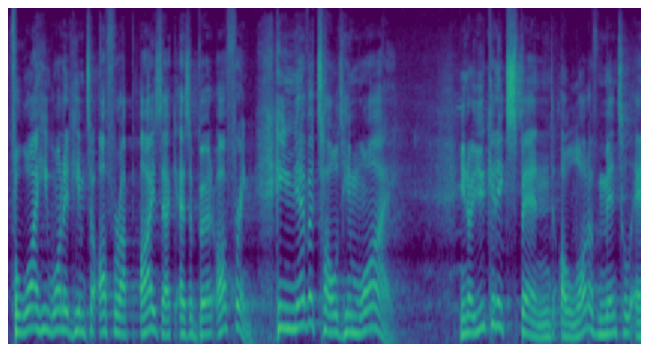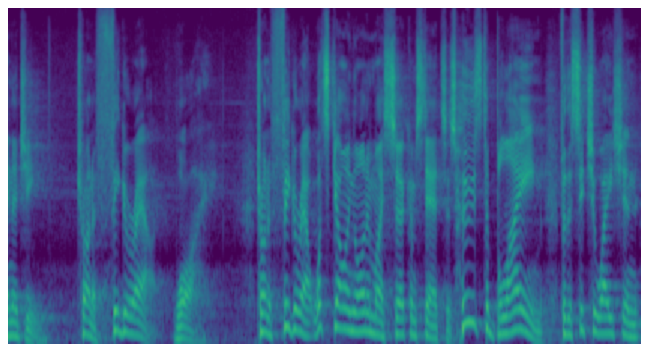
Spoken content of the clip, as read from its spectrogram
for why he wanted him to offer up Isaac as a burnt offering. He never told him why. You know, you can expend a lot of mental energy trying to figure out why, trying to figure out what's going on in my circumstances, who's to blame for the situation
